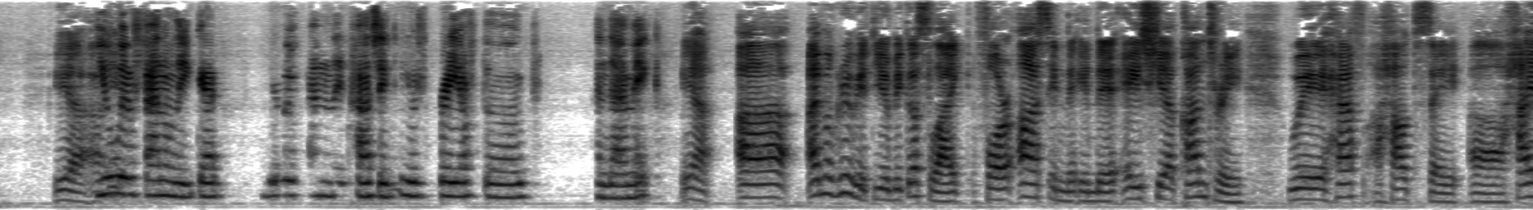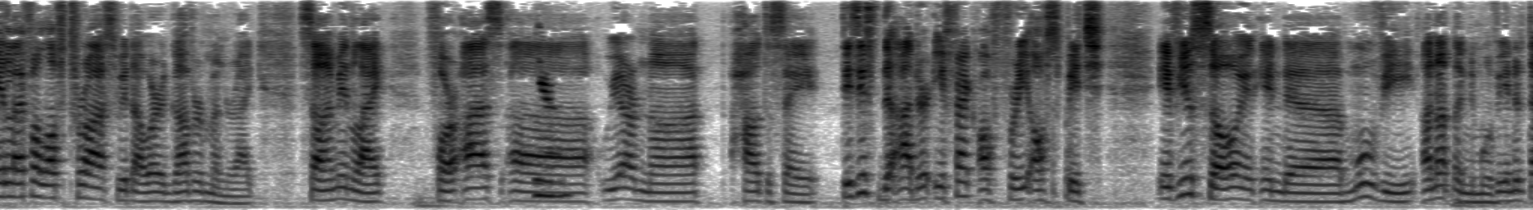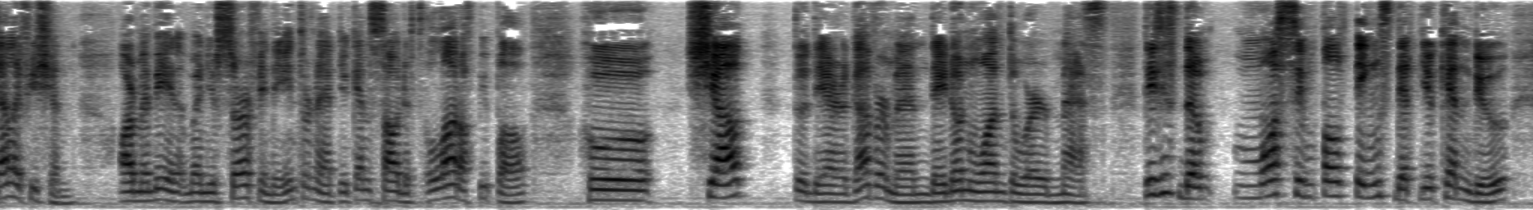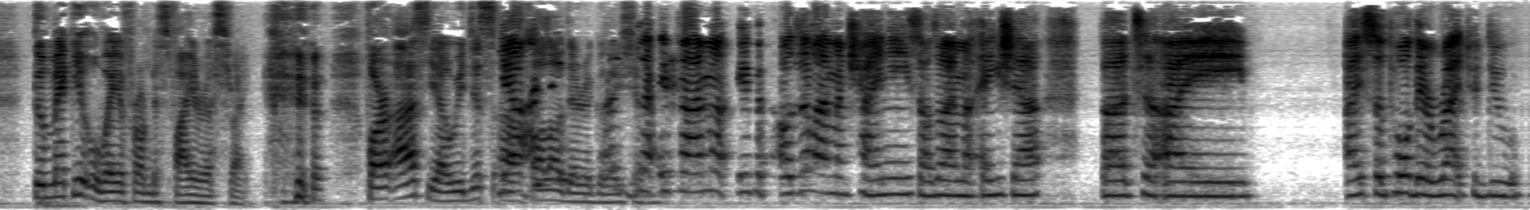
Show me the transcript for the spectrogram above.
Yeah, you uh, will finally get you will finally pass it. You're free of the pandemic. Yeah, uh, I'm agree with you because like for us in the in the Asia country, we have a, how to say a high level of trust with our government, right? So I mean like for us, uh, Yeah. we are not how to say this is the other effect of free of speech. If you saw in, in the movie, or not in the movie, in the television, or maybe in, when you surf in the internet, you can saw that a lot of people who shout to their government they don't want to wear masks. This is the most simple things that you can do to make you away from this virus, right? For us, yeah, we just uh, Yeah, follow think, the regulation. uh, If I'm a, if although I'm a Chinese, although I'm an Asia, but I I support their right to do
